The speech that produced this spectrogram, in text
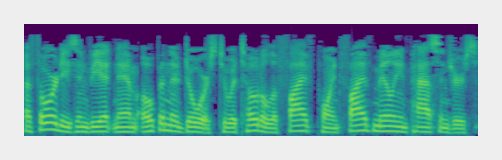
authorities in Vietnam opened their doors to a total of 5.5 million passengers,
